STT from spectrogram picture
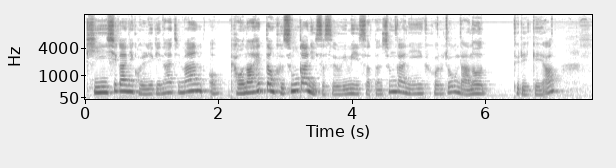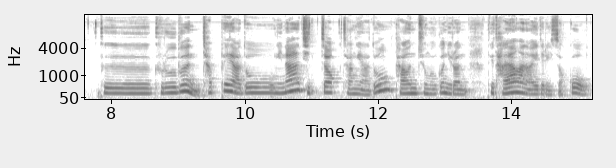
긴 시간이 걸리긴 하지만 어, 변화했던 그 순간이 있었어요. 의미 있었던 순간이 그거를 조금 나눠 드릴게요. 그 그룹은 자폐 아동이나 지적 장애 아동, 다운 증후군 이런 되게 다양한 아이들이 있었고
